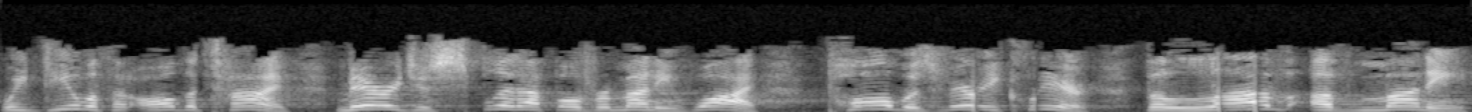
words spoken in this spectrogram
We deal with it all the time. Marriages split up over money. Why? Paul was very clear. The love of money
